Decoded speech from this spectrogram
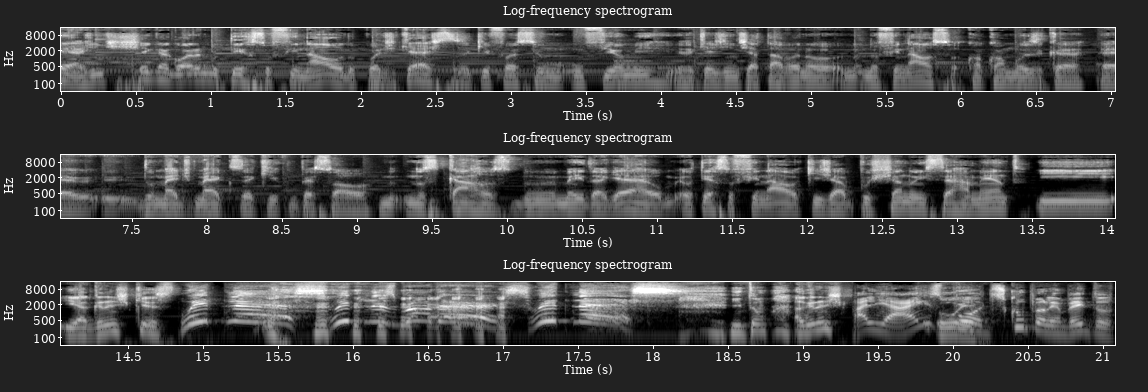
É, a gente chega agora no terço final do podcast. Se isso aqui fosse um, um filme, que a gente já tava no, no, no final com a, com a música é, do Mad Max aqui com o pessoal nos carros no meio da guerra. O, o terço final aqui já puxando o encerramento. E, e a grande questão. Witness! Witness, brothers! Witness! Então, a grande. Aliás, Oi. pô, desculpa, eu lembrei do.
